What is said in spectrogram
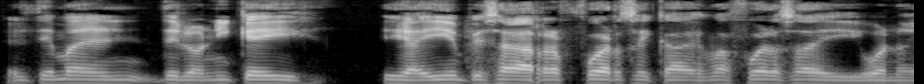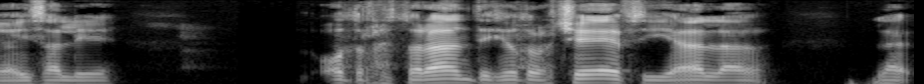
el tema del- de, lo Nikkei y ahí empieza a agarrar fuerza y cada vez más fuerza y bueno, y ahí sale otros restaurantes y otros chefs y ya la, la-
